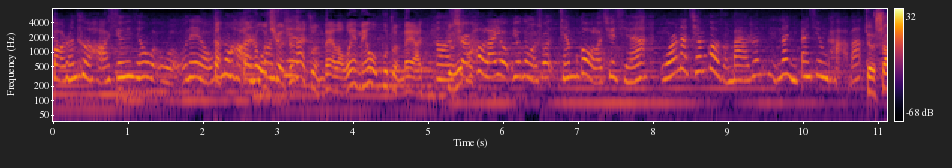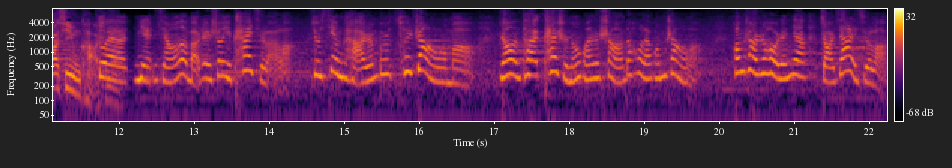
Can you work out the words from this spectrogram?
保证特好。行行行，我我我那个我会弄好。但是我确实在准备了，我也没有不准备啊。嗯，是后来又又跟我说钱不够了，缺钱。我说那钱不够怎么办？说那你办信用卡吧。就刷信用卡。对，勉强的把这生意开起来了。就信用卡人不是催账了吗？然后他开始能还得上，到后来还不上了。还不上之后，人家找家里去了。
